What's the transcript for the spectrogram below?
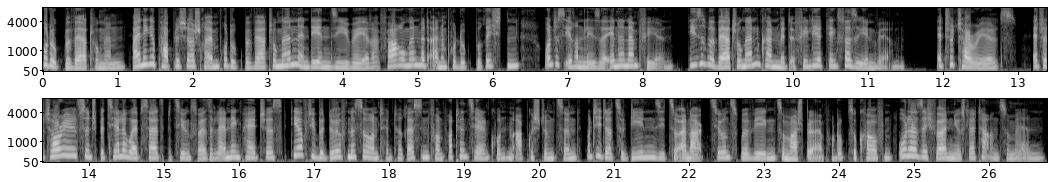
Produktbewertungen. Einige Publisher schreiben Produktbewertungen, in denen sie über ihre Erfahrungen mit einem Produkt berichten und es ihren LeserInnen empfehlen. Diese Bewertungen können mit Affiliate-Links versehen werden. Advertorials. Advertorials sind spezielle Websites bzw. Landingpages, die auf die Bedürfnisse und Interessen von potenziellen Kunden abgestimmt sind und die dazu dienen, sie zu einer Aktion zu bewegen, zum Beispiel ein Produkt zu kaufen oder sich für einen Newsletter anzumelden.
